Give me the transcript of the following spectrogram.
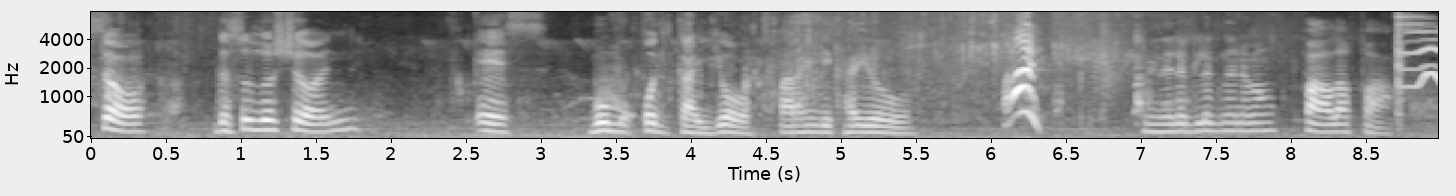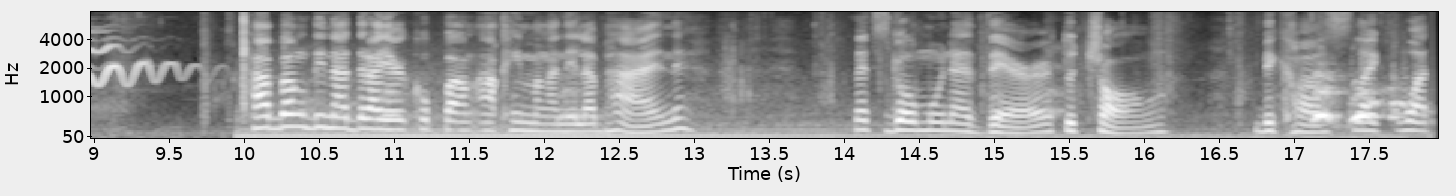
So, the solution is bumukod kayo para hindi kayo ay may nalaglag na namang falafa habang dinadryer ko pa ang aking mga nilabhan let's go muna there to Chong because like what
